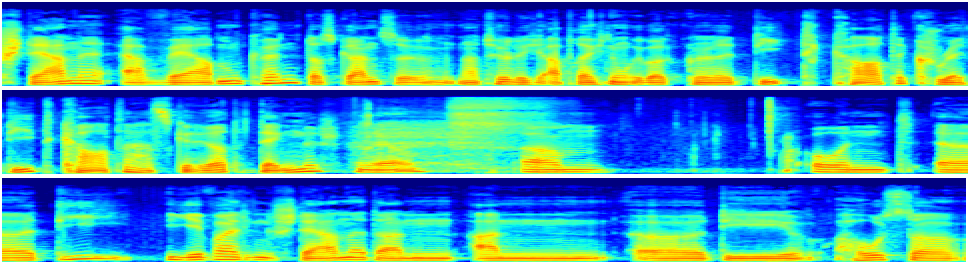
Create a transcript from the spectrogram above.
Sterne erwerben könnt. Das Ganze natürlich Abrechnung über Kreditkarte. Kreditkarte, hast gehört, Denglisch. Ja. Ähm, und äh, die jeweiligen Sterne dann an äh, die Hoster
